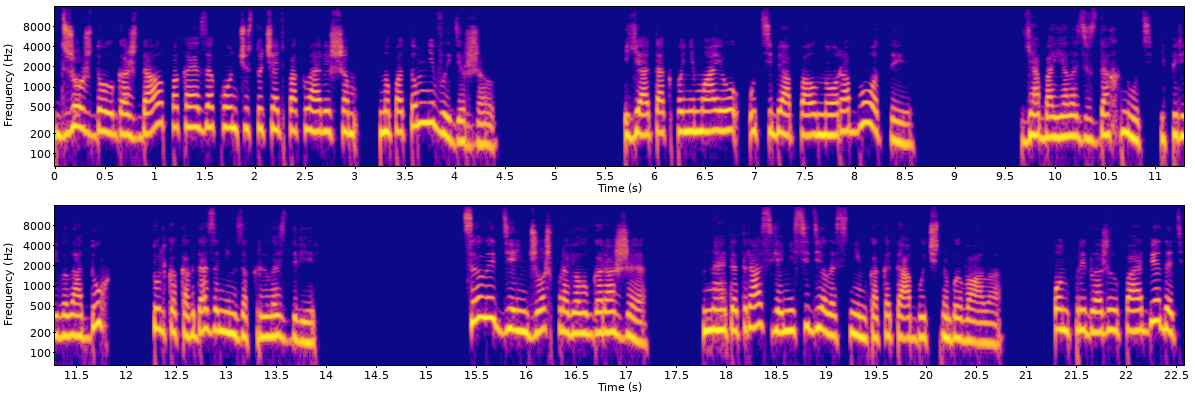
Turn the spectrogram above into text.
Джош долго ждал, пока я закончу стучать по клавишам, но потом не выдержал. «Я так понимаю, у тебя полно работы», я боялась вздохнуть и перевела дух, только когда за ним закрылась дверь. Целый день Джош провел в гараже. На этот раз я не сидела с ним, как это обычно бывало. Он предложил пообедать,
